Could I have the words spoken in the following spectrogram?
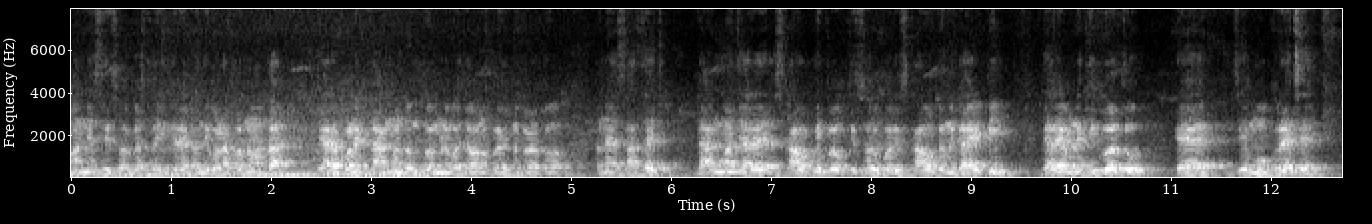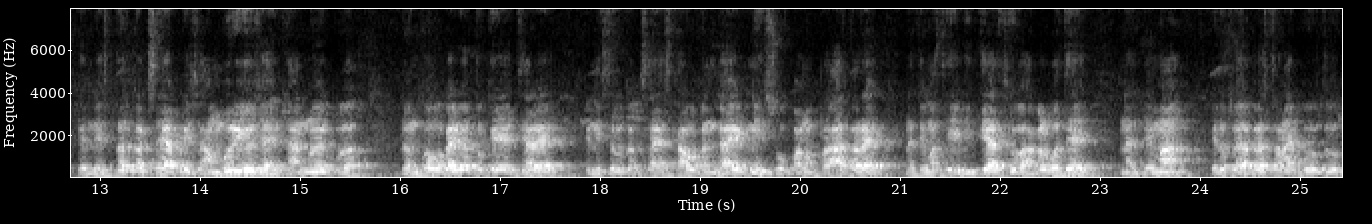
માન્ય શ્રી સ્વર્ગસ્થ ઇન્દિરા ગાંધી વડાપ્રધાન હતા, ત્યારે પણ એક ડાંગનો ડંકો એમણે બજાવવાનો પ્રયત્ન કર્યો હતો. અને સાથે જ ડાંગમાં જ્યારે સ્કાઉટની પ્રવૃત્તિ શરૂ કરી, સ્કાઉટ અને ગાઈડની, ત્યારે એમણે કીધું હતું કે જે મોખરે છે કે નેશનલ કક્ષાએ આપણી જાંબુરી યોજાય ડાંગનો એક ડંકો વગાડ્યો હતો કે જ્યારે નેશનલ કક્ષાએ સ્કાઉટ અને ગાઈડની સોપાનો પ્રહાર કરે અને તેમાંથી એ વિદ્યાર્થીઓ આગળ વધે અને તેમાં એ લોકોએ અગ્રસ્થાન આપ્યું હતું.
